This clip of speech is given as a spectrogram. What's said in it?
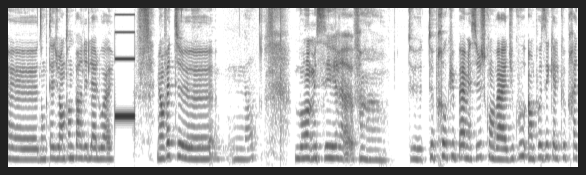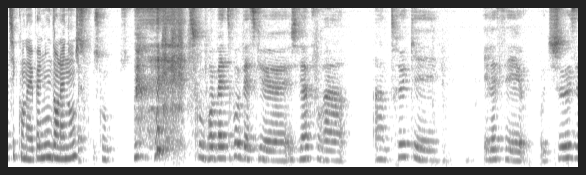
Euh, donc, tu as dû entendre parler de la loi. Mais en fait. Euh... Non. Bon, mais c'est. Enfin. te, te préoccupe pas, mais c'est juste qu'on va du coup imposer quelques pratiques qu'on n'avait pas mis dans l'annonce. Je, comprends pas trop parce que je viens pour un, un truc et, et là c'est autre chose.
